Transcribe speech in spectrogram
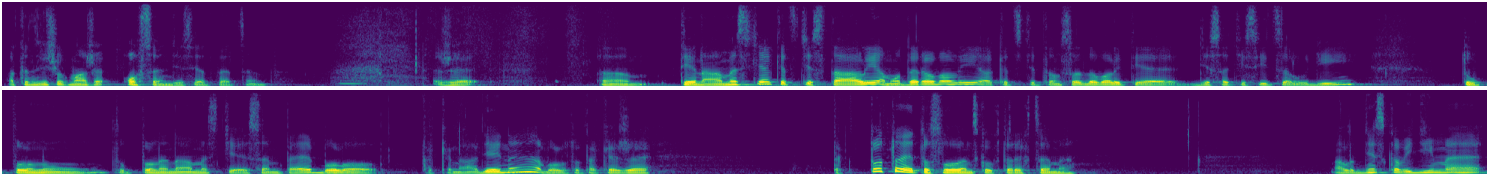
A ten zvyšok má, že 80%. Že tie námestia, keď ste stáli a moderovali a keď ste tam sledovali tie 10 tisíce ľudí, tú, plnú, tú plné námestie SMP, bolo také nádejné a bolo to také, že tak toto je to Slovensko, ktoré chceme. Ale dneska vidíme,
